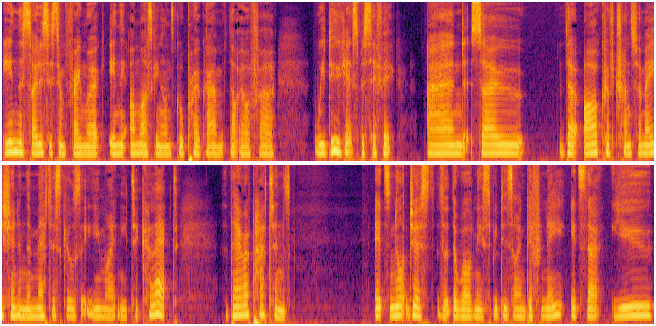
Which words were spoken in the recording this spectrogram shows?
In the SOLA System framework, in the Unmasking Unschooled program that I offer, we do get specific. And so the arc of transformation and the meta skills that you might need to collect, there are patterns. It's not just that the world needs to be designed differently, it's that you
